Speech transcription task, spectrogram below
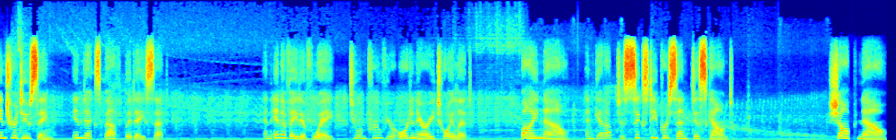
Introducing Index Bath Bidet Set. An innovative way to improve your ordinary toilet. Buy now and get up to 60% discount. Shop now.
